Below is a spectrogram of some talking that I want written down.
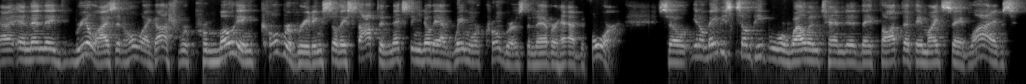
Uh, and then they realize that, oh my gosh, we're promoting cobra breeding. So they stopped. And next thing you know, they had way more cobras than they ever had before. So, you know, maybe some people were well intended. They thought that they might save lives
